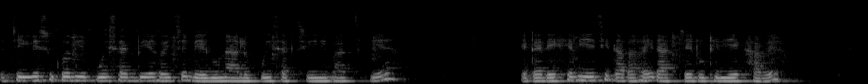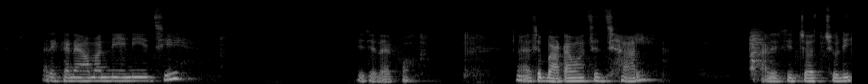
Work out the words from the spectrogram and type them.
এটা চিংড়ি শুকো দিয়ে পুঁই শাক দিয়ে হয়েছে, বেগুন, আলু, পুঁই শাক, চিংড়ি, মাছ দিয়ে। এটা রেখে দিয়েছি, দাদাভাই রাত্রে রুটি দিয়ে খাবে। আর এখানে আমার নিয়ে নিয়েছি, এই যে দেখো, আছে বাটা মাছের ঝাল আর এই যে চচ্চড়ি,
